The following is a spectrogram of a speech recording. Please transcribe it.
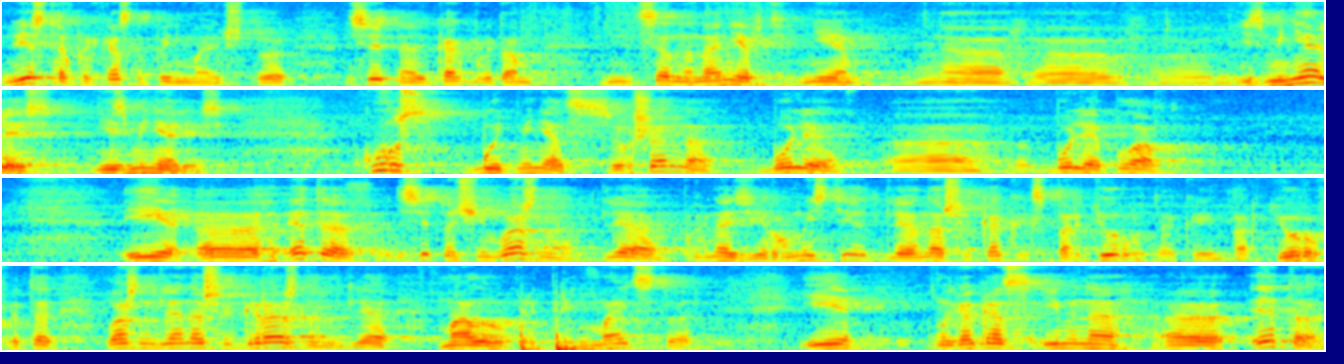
Инвесторы прекрасно понимают, что действительно, как бы там цены на нефть не э, э, изменялись, не изменялись, курс будет меняться совершенно более, э, более плавно. И э, это действительно очень важно для прогнозируемости, для наших как экспортеров, так и импортеров. Это важно для наших граждан, для малого предпринимательства. И вот как раз именно э, это,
